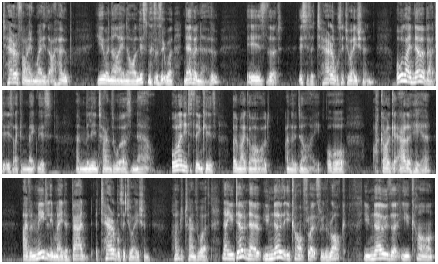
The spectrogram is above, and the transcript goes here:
terrifying way that I hope you and I and our listeners, as it were, never know is that this is a terrible situation. All I know about it is I can make this a million times worse now. All I need to think is, oh my God, I'm going to die, or I've got to get out of here. I've immediately made a bad, a terrible situation hundred times worse. Now you don't know, you know that you can't float through the rock. You know that you can't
